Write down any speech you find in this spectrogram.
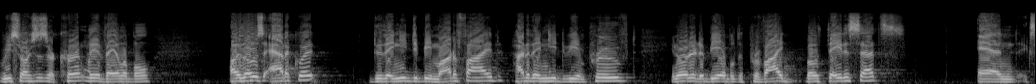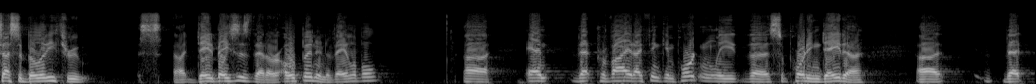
resources are currently available. Are those adequate? Do they need to be modified? How do they need to be improved in order to be able to provide both data sets and accessibility through uh, databases that are open and available? Uh, and that provide, I think importantly, the supporting data uh, that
